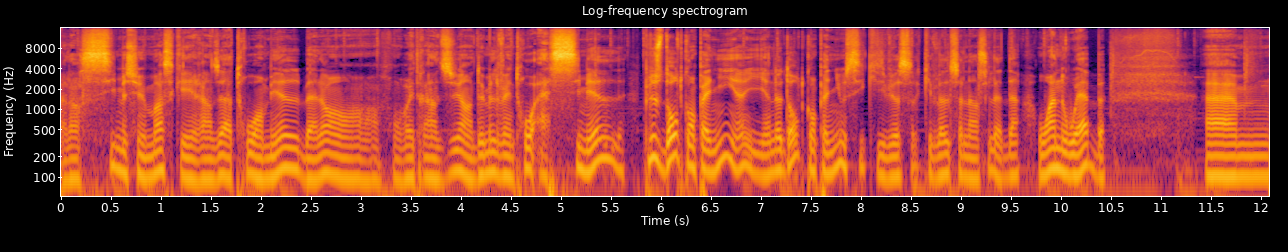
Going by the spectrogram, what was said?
Alors, si M. Musk est rendu à 3000, ben là, on, va être rendu en 2023 à 6000. Plus d'autres compagnies. hein. Il y en a d'autres compagnies aussi qui veulent, se- lancer là-dedans. OneWeb. Euh,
